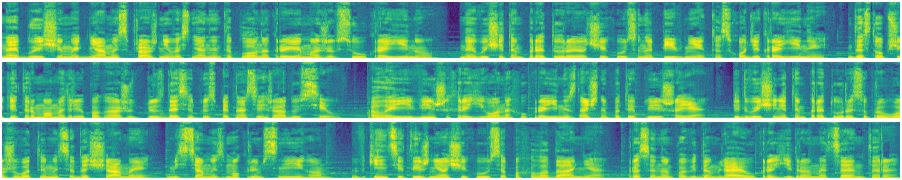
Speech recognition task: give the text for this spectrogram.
Найближчими днями справжнє весняне тепло накриє майже всю Україну. Найвищі температури очікуються на півдні та сході країни, де стопчики термометрів покажуть плюс 10 плюс 15 градусів. Але і в інших регіонах України значно потеплішає. Підвищення температури супроводжуватиметься дощами, місцями з мокрим снігом. В кінці тижня очікується похолодання. Про це нам повідомляє Укргідрометцентр.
